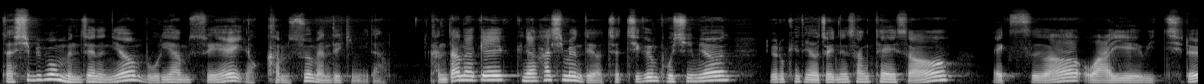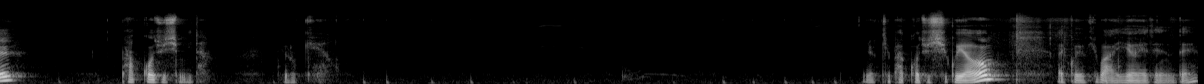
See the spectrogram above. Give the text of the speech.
자, 12번 문제는요, 무리함수의 역함수 만들기입니다. 간단하게 그냥 하시면 돼요. 자, 지금 보시면 이렇게 되어져 있는 상태에서 x와 y의 위치를 바꿔 주십니다. 이렇게요. 이렇게 바꿔 주시고요. 아이고, 여기 y여야 되는데.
